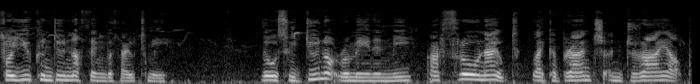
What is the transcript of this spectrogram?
for you can do nothing without me. Those who do not remain in me are thrown out like a branch and dry up.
